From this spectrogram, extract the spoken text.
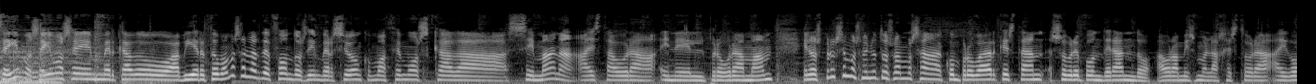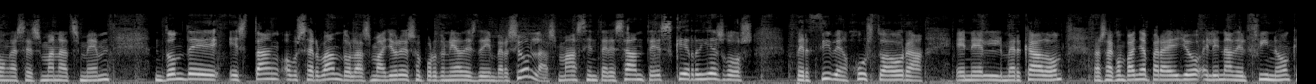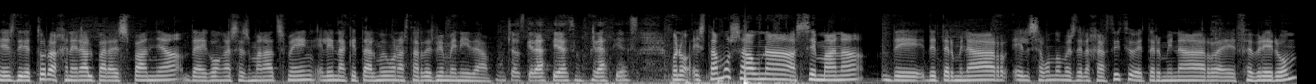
Seguimos, seguimos en mercado abierto. Vamos a hablar de fondos de inversión como hacemos cada semana a esta hora en el programa. En los próximos minutos vamos a comprobar que están sobreponderando ahora mismo en la gestora Aegon Asset Management, donde están observando las mayores oportunidades de inversión, las más interesantes, qué riesgos perciben justo ahora en el mercado. Nos acompaña para ello Elena Delfino, que es directora general para España de Aegon Asset Management. Elena, ¿qué tal? Muy buenas tardes, bienvenida. Muchas gracias, gracias. Bueno, estamos a una semana de, terminar el segundo mes del ejercicio, de terminar eh, febrero.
